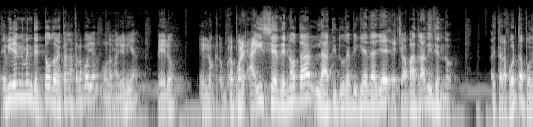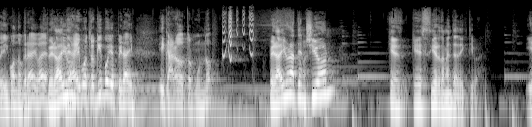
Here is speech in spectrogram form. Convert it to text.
Evidentemente todos están hasta la polla, o la mayoría, pero es lo que, ahí se denota la actitud de Piqué de ayer, echado para atrás diciendo, ahí está la puerta, podéis ir cuando queráis, vaya. Pero hay un- vuestro equipo y os piráis. Y claro, todo el mundo... Pero hay una tensión que, que es ciertamente adictiva. Y,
